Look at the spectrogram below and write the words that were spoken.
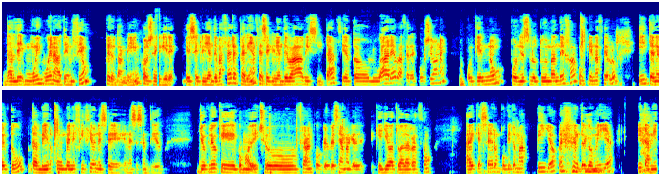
darle muy buena atención, pero también conseguir ese cliente va a hacer experiencia, ese cliente va a visitar ciertos lugares, va a hacer excursiones, ¿por qué no ponérselo tú en bandeja con quién hacerlo y tener tú también un beneficio en ese, en ese sentido? Yo creo que, como ha dicho Franco, creo que se llama que, que lleva toda la razón, hay que ser un poquito más pillo, entre comillas, y también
